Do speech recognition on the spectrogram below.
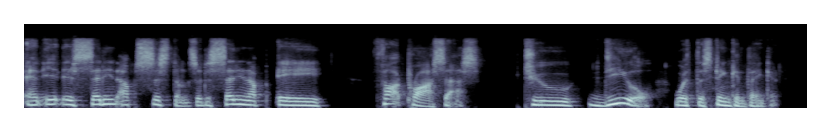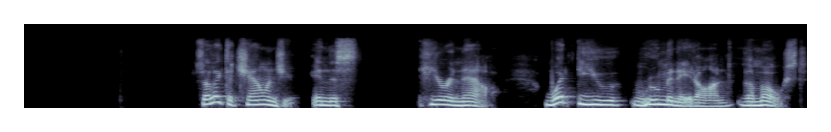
And it is setting up systems, it is setting up a thought process to deal with the stinking thinking. So I'd like to challenge you in this here and now. What do you ruminate on the most?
